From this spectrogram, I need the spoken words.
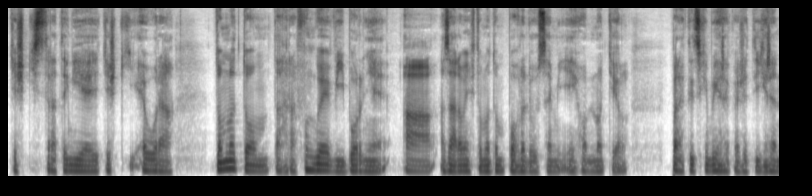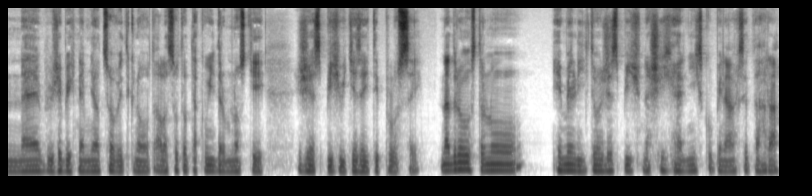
těžké strategie, těžký eura tomhle tom ta hra funguje výborně a, a zároveň v tomhle pohledu jsem ji hodnotil. prakticky bych řekl, že té hře ne, že bych neměl co vytknout, ale jsou to takové drobnosti, že spíš vítězejí ty plusy. Na druhou stranu je mi líto, že spíš v našich herních skupinách se ta hra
